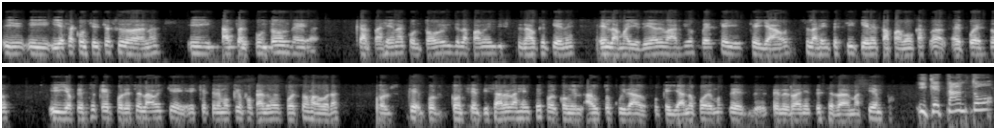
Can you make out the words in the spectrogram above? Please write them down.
y, y, esa conciencia ciudadana, y hasta el punto donde Cartagena, con todo el de la fama indisciplinado que tiene, en la mayoría de barrios ves que, que ya la gente sí tiene tapabocas eh, puestos y yo pienso que por ese lado es que, es que tenemos que enfocar los esfuerzos ahora por, que, por concientizar a la gente por, con el autocuidado, porque ya no podemos tener a la gente cerrada más tiempo. ¿Y qué tanto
